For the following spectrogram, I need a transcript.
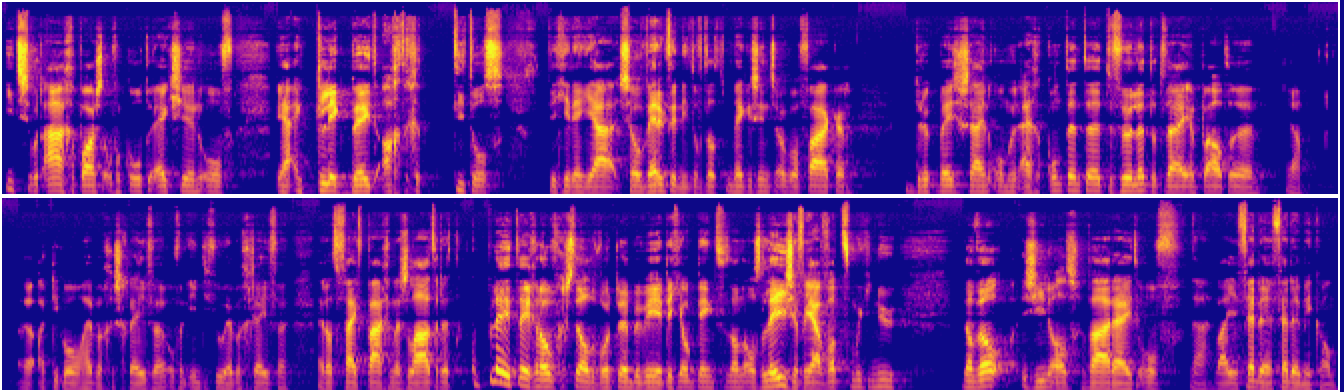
iets wordt aangepast of een call to action of ja, een clickbait-achtige titels. Dat je denkt, ja, zo werkt het niet. Of dat magazines ook wel vaker druk bezig zijn om hun eigen content uh, te vullen. Dat wij een bepaald uh, ja, uh, artikel hebben geschreven of een interview hebben gegeven. En dat vijf pagina's later het compleet tegenovergestelde wordt uh, beweerd. Dat je ook denkt dan als lezer van ja, wat moet je nu dan wel zien als waarheid of nou, waar je verder, verder mee kan.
